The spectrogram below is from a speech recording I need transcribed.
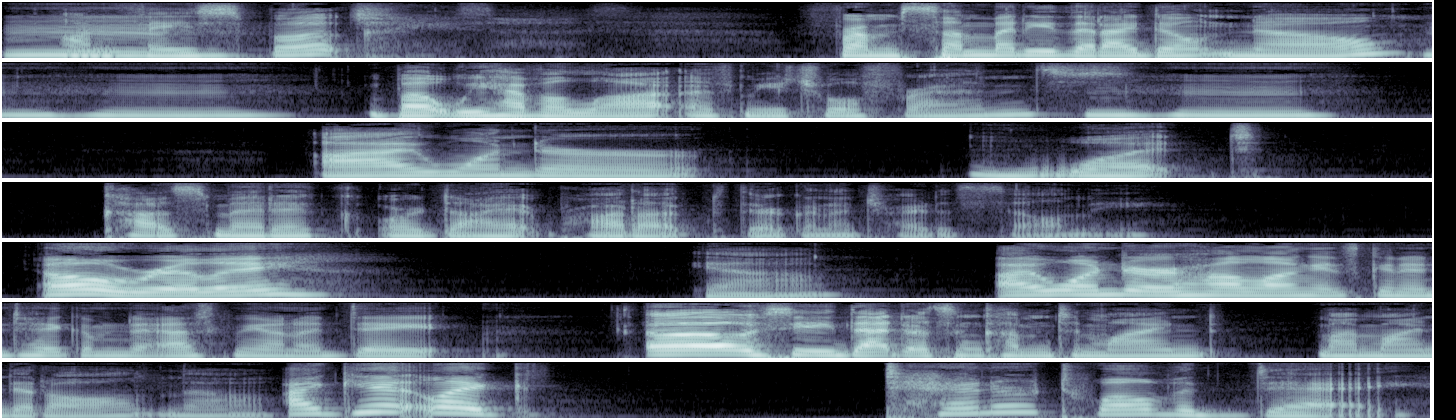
on Facebook from somebody that I don't know, but we have a lot of mutual friends, mm-hmm. I wonder what cosmetic or diet product they're going to try to sell me. Oh, really? Yeah. I wonder how long it's going to take them to ask me on a date. Oh, see, that doesn't come to mind my mind at all. No. I get like 10 or 12 a day.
